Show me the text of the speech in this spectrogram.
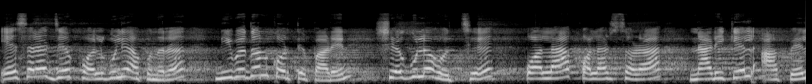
এছাড়া যে ফলগুলি আপনারা নিবেদন করতে পারেন, সেগুলো হচ্ছে কলা, কলার ছড়া নারিকেল, আপেল,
